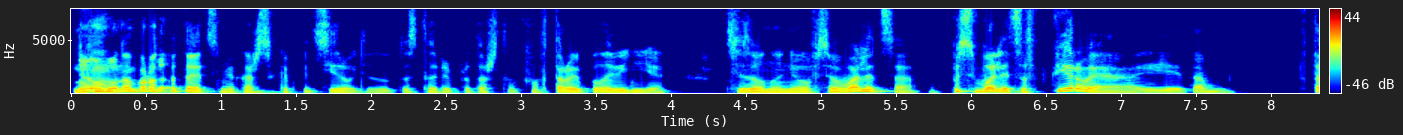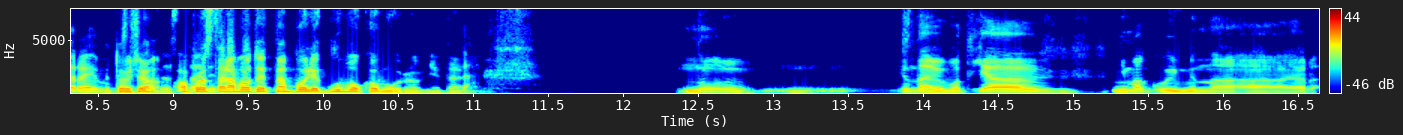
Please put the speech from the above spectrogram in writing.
Ну, он, вот, наоборот, да. пытается, мне кажется, компенсировать эту историю про то, что во второй половине сезона у него все валится. Пусть валится в первое, и там вторая То есть он, он просто работает на более глубоком уровне, да. да. Ну, не знаю, вот я не могу именно а,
